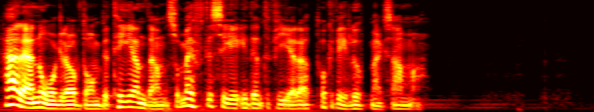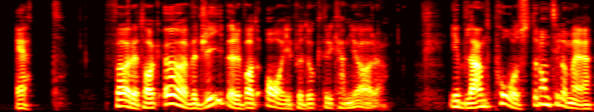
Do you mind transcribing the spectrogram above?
Här är några av de beteenden som FTC identifierat och vill uppmärksamma. 1. Företag överdriver vad AI-produkter kan göra. Ibland påstår de till och med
